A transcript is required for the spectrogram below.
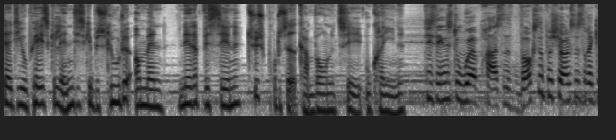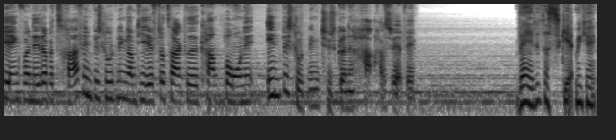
da de europæiske lande de skal beslutte, om man netop vil sende tyskproducerede kampvogne til Ukraine. De seneste uger er presset vokset på Scholz's regering for netop at træffe en beslutning om de eftertragtede kampvogne. En beslutning, tyskerne har haft svært ved. Hvad er det, der sker, Michael?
